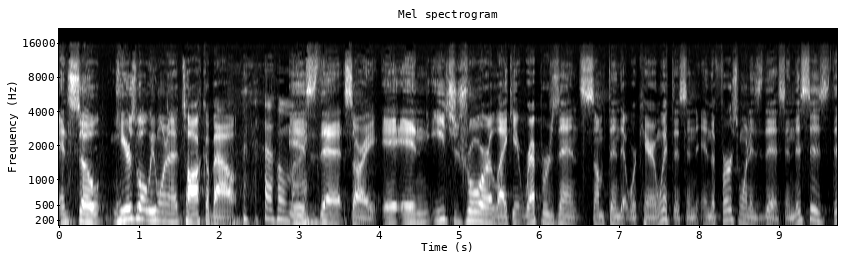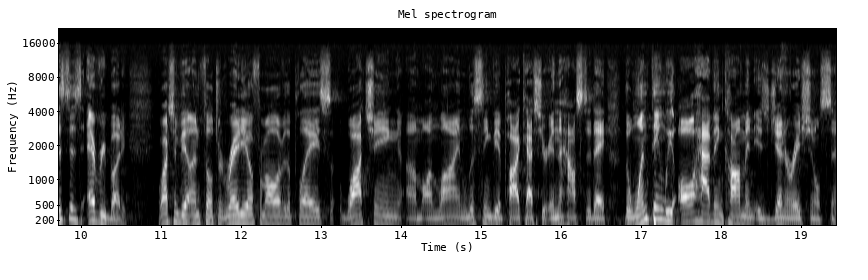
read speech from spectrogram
And so here's what we want to talk about Oh my. is that sorry in each drawer like it represents something that we're carrying with us and, and the first one is this and this is this is everybody watching via unfiltered radio from all over the place watching um, online listening via podcast you're in the house today the one thing we all have in common is generational sin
